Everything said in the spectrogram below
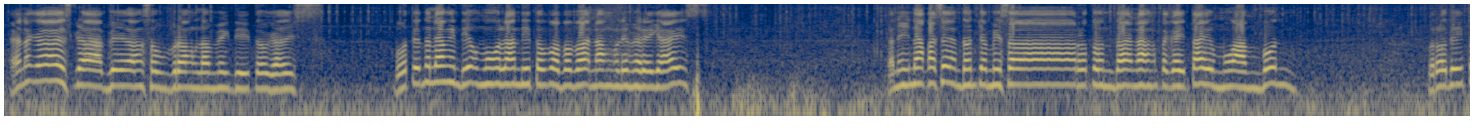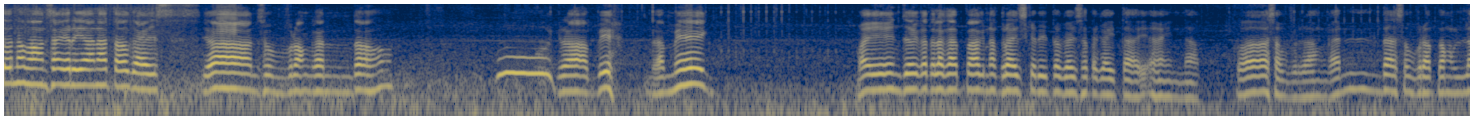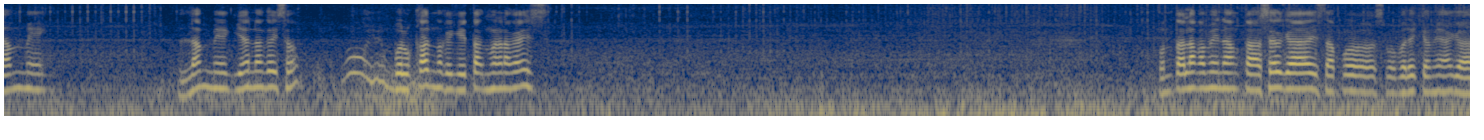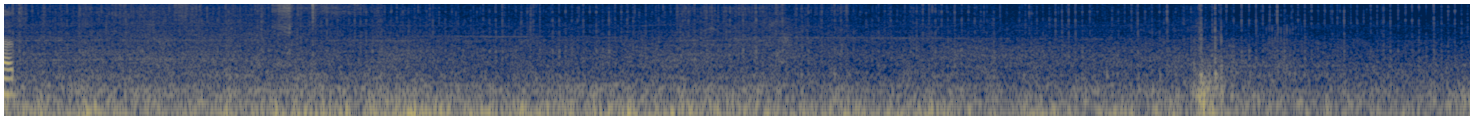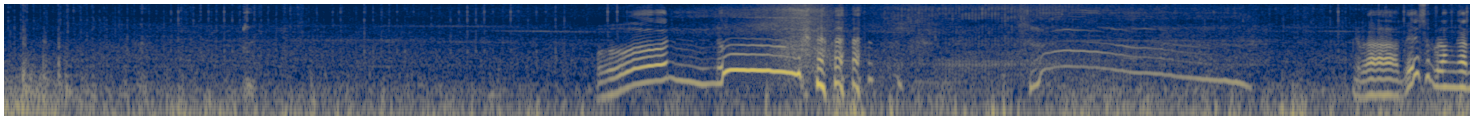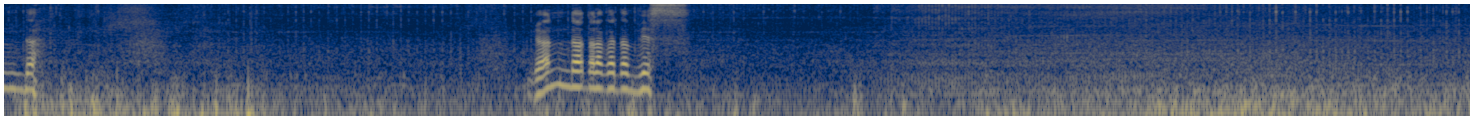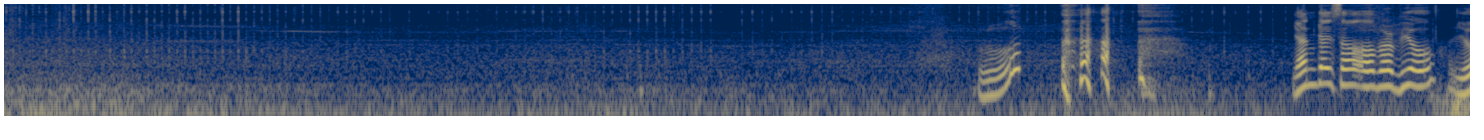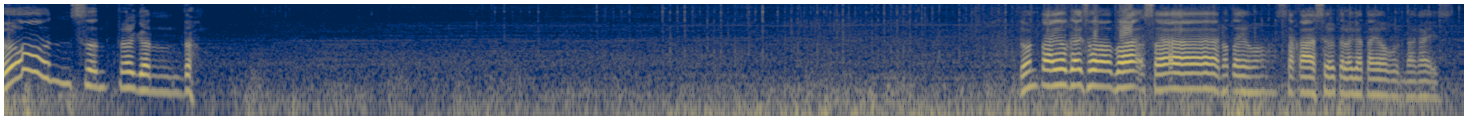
Ayan na guys, grabe ang sobrang lamig dito guys. Buti na lang hindi umuulan dito pababa ng Limere guys. Kanina kasi andun kami sa rotunda ng Tagaytay, umuambon. Pero dito naman sa area na to guys, yan, sobrang ganda. oh. Uy, grabe. Lamig. May enjoy ka talaga pag nag-rides ka dito guys sa Tagaytay. Ay nako, sobrang ganda. Sobrang pang lamig. Lamig. Yan lang guys oh. Oh, yung vulkan makikita mo na guys. Punta lang kami ng castle guys. Tapos babalik kami agad. Un. Uh. Hmm. Grabe, sobrang ganda. Ganda talaga the best. Oop. Yan guys, so overview. Yun, super ganda. Doon tayo guys sa baba sa ano tayo sa castle talaga tayo punta guys.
